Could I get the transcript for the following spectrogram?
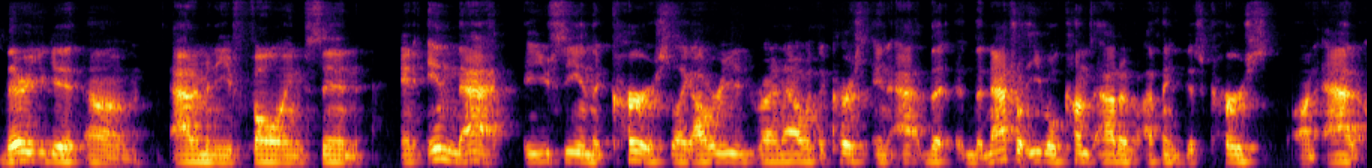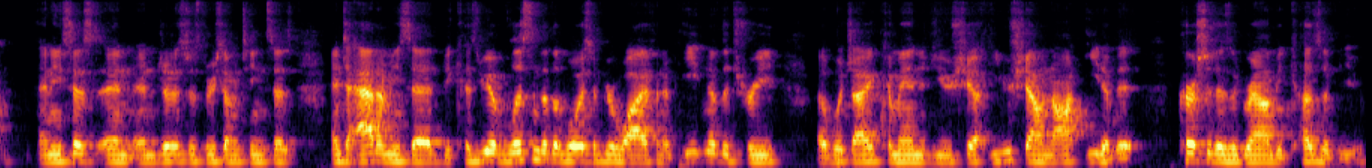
there, you get um, Adam and Eve falling sin, and in that you see in the curse. Like I'll read right now with the curse in at the the natural evil comes out of I think this curse on Adam. And he says in, in Genesis 3.17 says, And to Adam he said, Because you have listened to the voice of your wife and have eaten of the tree of which I commanded you, sh- you shall not eat of it. Cursed is the ground because of you.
